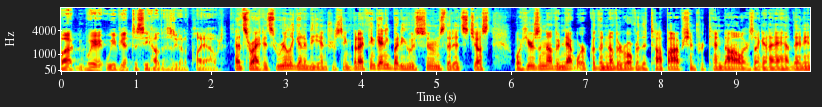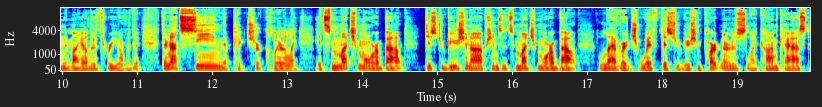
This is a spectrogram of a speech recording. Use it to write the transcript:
but we have yet to see how this is going to play out. That's right. It's really going to be interesting. But I think anybody who assumes that it's just, well, here's another network with another over the top option for $10, I got to add that into my other three over the, they're not seeing the picture clearly. It's much more about distribution options, it's much more about leverage with distribution partners like Comcast.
